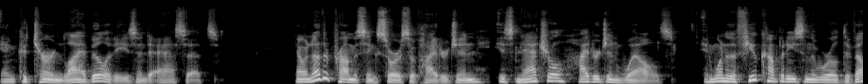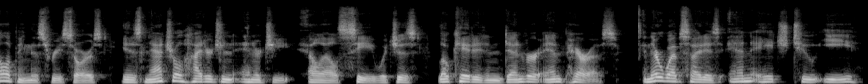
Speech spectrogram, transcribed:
and could turn liabilities into assets. Now, another promising source of hydrogen is natural hydrogen wells. And one of the few companies in the world developing this resource is Natural Hydrogen Energy LLC, which is located in Denver and Paris. And their website is nh2e.com.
